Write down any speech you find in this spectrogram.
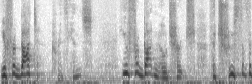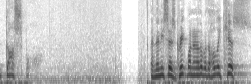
You've forgotten, Corinthians. You've forgotten, O church, the truth of the gospel. And then he says, Greet one another with a holy kiss.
